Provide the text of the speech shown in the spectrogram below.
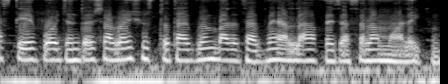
আজকে এ পর্যন্ত সবাই সুস্থ থাকবেন, ভালো থাকবেন। আল্লাহ হাফেজ। আসসালামু আলাইকুম।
